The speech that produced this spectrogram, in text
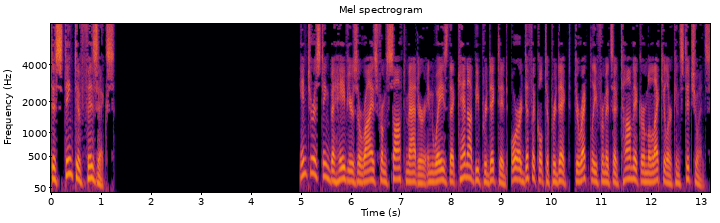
Distinctive physics Interesting behaviors arise from soft matter in ways that cannot be predicted, or are difficult to predict, directly from its atomic or molecular constituents.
